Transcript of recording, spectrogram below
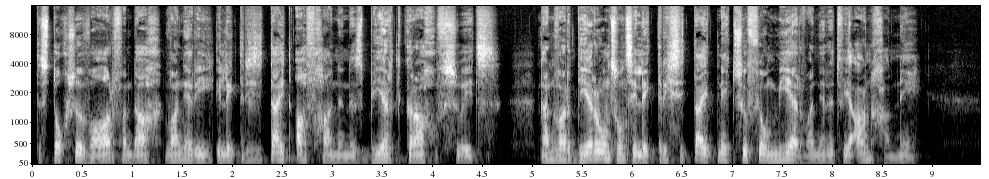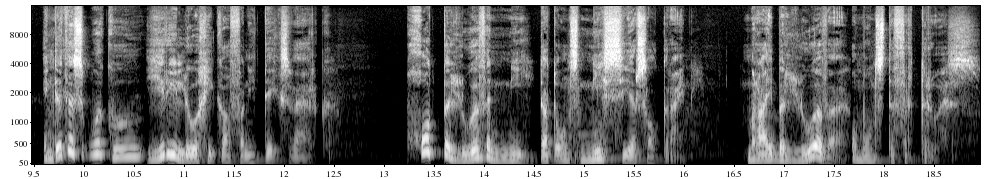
Dit is tog so waar vandag wanneer die elektrisiteit afgaan en dis beurtkrag of so iets, dan waardeer ons ons elektrisiteit net soveel meer wanneer dit weer aangaan, nê? En dit is ook hoe hierdie logika van die teks werk. God beloof nie dat ons nie seer sal kry nie maar hy beloof om ons te vertroos.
